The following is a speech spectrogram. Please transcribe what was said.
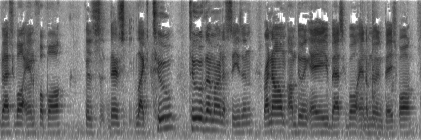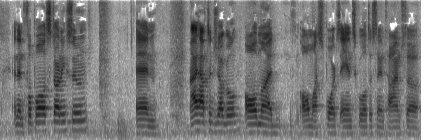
basketball, and football because there's like two two of them are in a season. Right now, I'm, I'm doing AAU basketball and I'm doing baseball, and then football is starting soon, and I have to juggle all my all my sports and school at the same time. So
